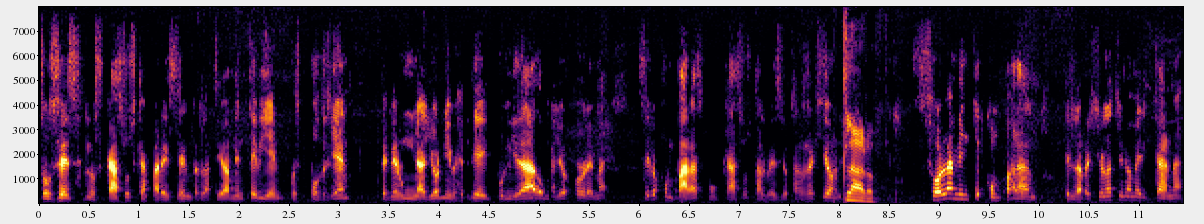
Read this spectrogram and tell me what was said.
Entonces, los casos que aparecen relativamente bien, pues podrían tener un mayor nivel de impunidad o mayor problema si lo comparas con casos tal vez de otras regiones. Claro. Solamente comparando en la región latinoamericana,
